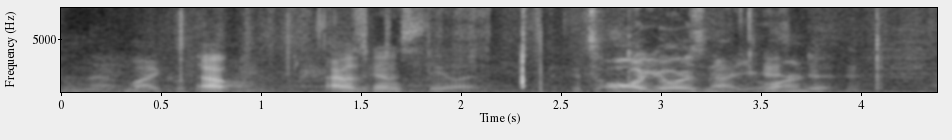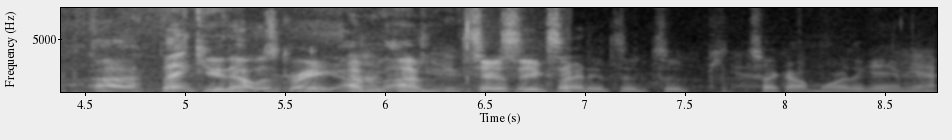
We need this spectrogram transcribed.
from that microphone. Oh. I was going to steal it. It's all yours now. You earned it. Uh, thank you. That was great. I'm, I'm seriously excited to, to check out more of the game Yeah.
